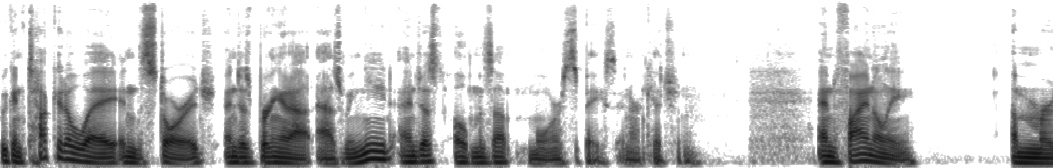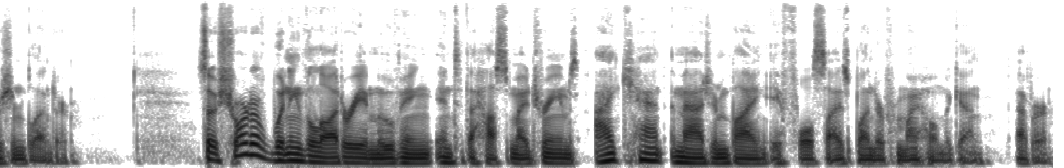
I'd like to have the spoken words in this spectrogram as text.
we can tuck it away in the storage and just bring it out as we need and just opens up more space in our kitchen. And finally, immersion blender. So, short of winning the lottery and moving into the house of my dreams, I can't imagine buying a full size blender for my home again, ever.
